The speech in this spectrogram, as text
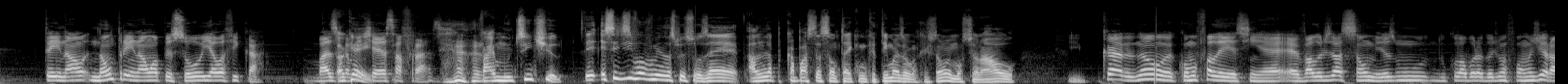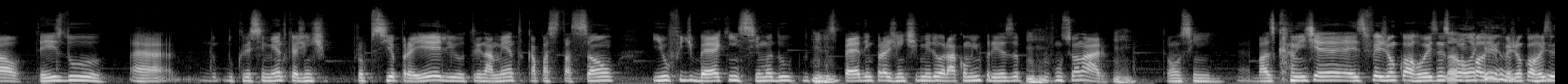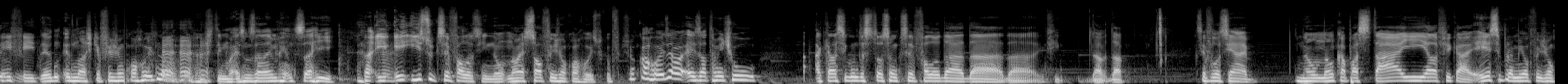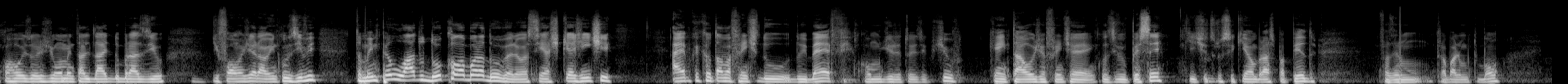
treinar, não treinar uma pessoa e ela ficar. Basicamente Ok. é essa a frase. Faz muito sentido. E- Esse desenvolvimento das pessoas é, além da capacitação técnica, tem mais alguma questão emocional? Cara, não, é como eu falei, assim, é, é valorização mesmo do colaborador de uma forma geral. Desde o, é, do, do crescimento que a gente propicia para ele, o treinamento, capacitação e o feedback em cima do, do que eles pedem para a gente melhorar como empresa para o funcionário. Então, assim, é, basicamente é esse feijão com arroz, mas como eu aqui- falei, feijão com arroz bem feito. Eu, eu não acho que é feijão com arroz, não. Eu acho que tem mais uns elementos aí. Não, e- e isso que você falou, assim, não, não é só feijão com arroz. Porque o feijão com arroz é exatamente o, aquela segunda situação que você falou da. da, da- enfim, da, da- Que você falou assim, ah, não, não capacitar e ela ficar. Esse pra mim é o feijão com arroz hoje de uma mentalidade do Brasil de forma geral. Inclusive, também pelo lado do colaborador, velho. Assim, acho que a gente. A época que eu tava à frente do, do IBF, como diretor executivo, quem tá hoje à frente é inclusive o PC, que te trouxe aqui. Um abraço pra Pedro, fazendo um trabalho muito bom.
